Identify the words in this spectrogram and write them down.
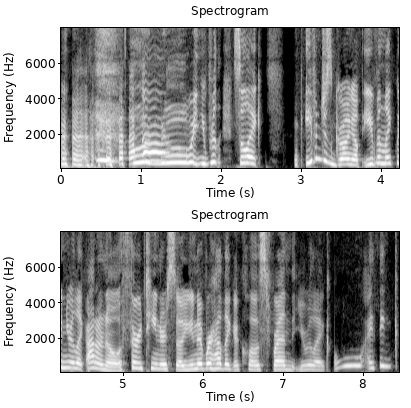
oh no! Wait, you really? So like, even just growing up, even like when you're like I don't know, thirteen or so, you never had like a close friend that you were like, oh, I think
